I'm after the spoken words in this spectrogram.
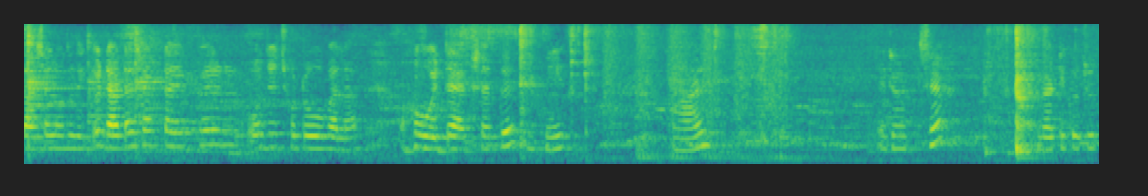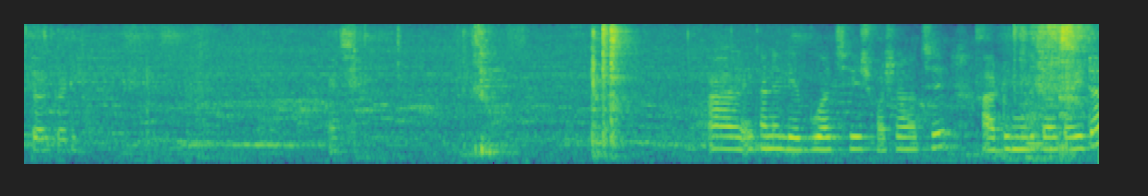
লাল শাকের মতো দেখি ওই ডাটা শাক টাইপের ও যে ছোটোবেলা, ওইটা একসাথে মিক্সড আর এটা হচ্ছে গাটি কচুর তরকারি। আচ্ছা। আর এখানে লেবু আছে শশা আছে, আর ডুমুরের তরকারিটা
